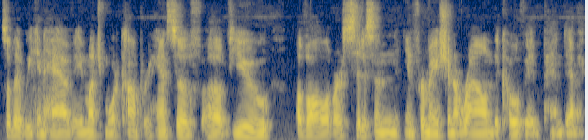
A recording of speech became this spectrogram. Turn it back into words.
so that we can have a much more comprehensive uh, view of all of our citizen information around the COVID pandemic.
